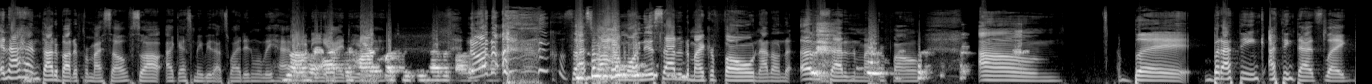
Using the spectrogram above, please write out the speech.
and i hadn't thought about it for myself so I, I, guess maybe that's why i didn't really have no, any idea no, no. so that's why i'm on this side of the microphone not on the other side of the microphone um but but I think I think that's like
